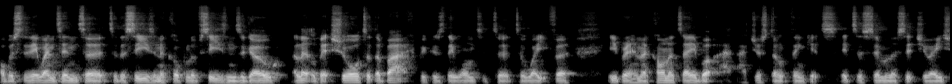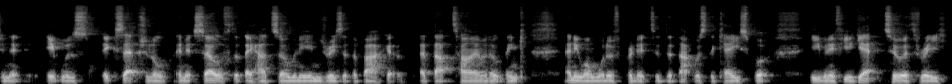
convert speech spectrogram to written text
obviously they went into to the season a couple of seasons ago a little bit short at the back because they wanted to, to wait for Ibrahim Konate, but I just don't think it's it's a similar situation. It it was exceptional in itself that they had so many injuries at the back at, at that time. I don't think anyone would have predicted that that was the case. But even if you get two or three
